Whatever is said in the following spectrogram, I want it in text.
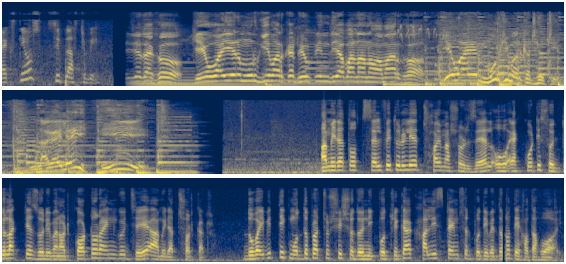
ডেক্স নিউজ, সি প্লাস টিভি। এই যে দেখো কেওয়াই এর মুরগি মার্কা ঢেউটিন দিয়া বানানো আমার ঘর। কেওয়াইয়ের মুরগি মার্কা ঢেউটি লাগাইলেই হিট। আমিরাতত সেলফি তুলিলে ছয় মাসের জেল ও এক কোটি চোদ্দ লাখ টাকা জরিমানার কঠোর আইন গইছে আমিরাত সরকার। দুবাই ভিত্তিক মধ্যপ্রাচ্য শীর্ষ দৈনিক পত্রিকা খালিজ টাইমসের প্রতিবেদনত হতা হওয়া হয়।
